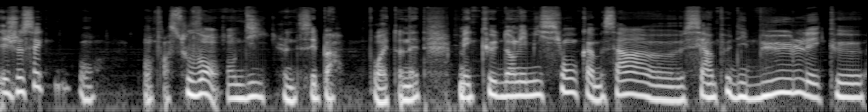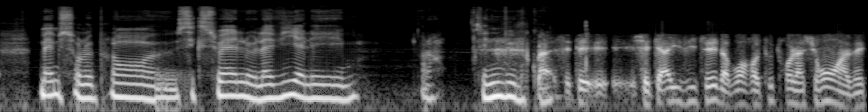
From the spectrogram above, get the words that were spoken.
et je sais que, bon, enfin souvent on dit, je ne sais pas, pour être honnête, mais que dans les missions comme ça, euh, c'est un peu des bulles et que même sur le plan euh, sexuel, la vie, elle est, voilà, c'est une bulle. Quoi. Bah, C'était c'était à éviter d'avoir toute relation avec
